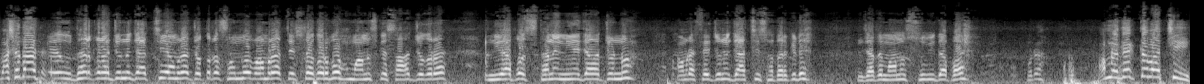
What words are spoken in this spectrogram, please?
পাশে দাঁড়াতে উদ্ধার করার জন্য যাচ্ছি আমরা। যতটা সম্ভব আমরা চেষ্টা করব মানুষকে সাহায্য করার নিরাপদ স্থানে নিয়ে যাওয়ার জন্য। আমরা সেই জন্য যাচ্ছি সাঁতার কেটে যাতে মানুষ সুবিধা পায়। ওরা- আমরা দেখতে পাচ্ছি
